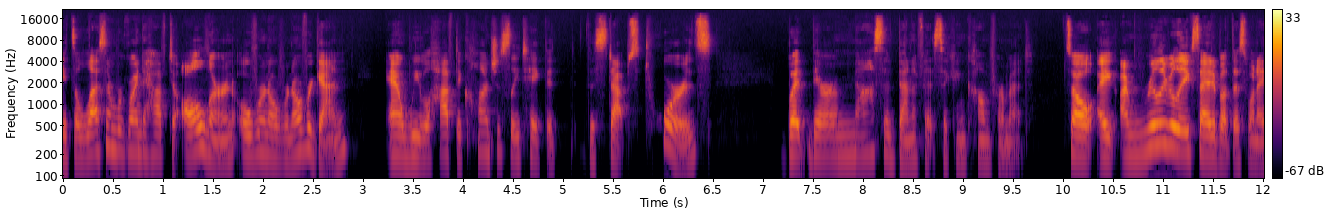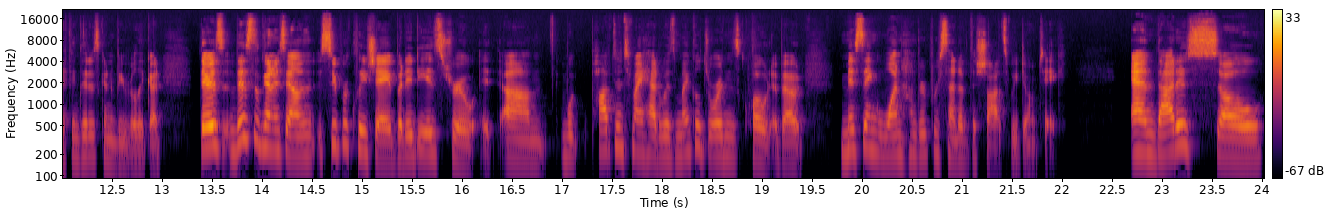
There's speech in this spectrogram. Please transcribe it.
it's a lesson we're going to have to all learn over and over and over again, and we will have to consciously take the the steps towards. But there are massive benefits that can come from it. So I, I'm really, really excited about this one. I think that it's going to be really good. There's this is going to sound super cliche, but it is true. It, um, what popped into my head was Michael Jordan's quote about missing 100% of the shots we don't take, and that is so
